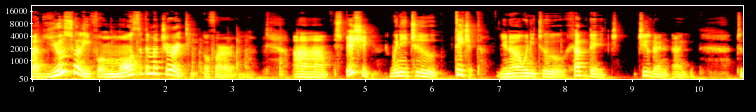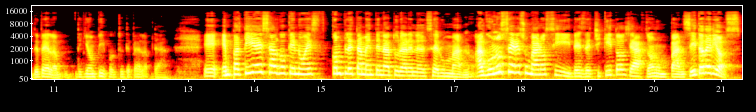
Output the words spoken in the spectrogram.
But usually, for most of the majority of our um, species, we need to teach it. You know, we need to help the ch children uh, to develop, the young people to develop that. Eh, empatía es algo que no es completamente natural en el ser humano. Algunos seres humanos sí, desde chiquitos ya son un pancito de Dios.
